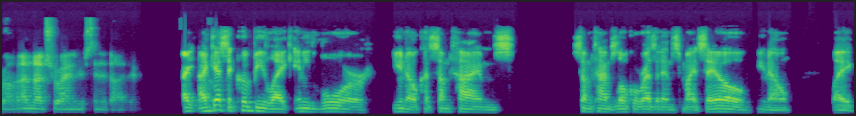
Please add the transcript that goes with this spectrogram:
I'm not sure I understand it either. I, I guess it could be like any lore, you know, because sometimes sometimes local residents might say, oh, you know, like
